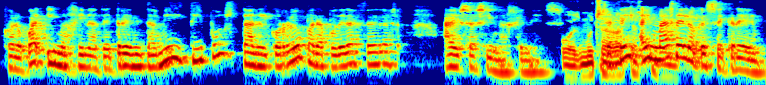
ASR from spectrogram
Con lo cual, imagínate, 30.000 tipos dan el correo para poder acceder a, esas imágenes. Pues muchas Hay, más de lo que se cree.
